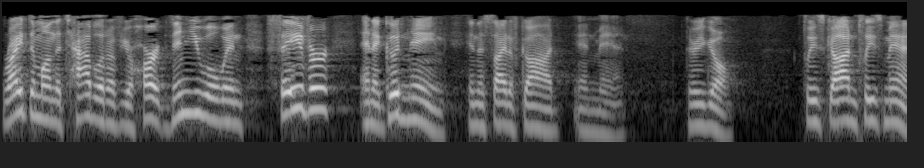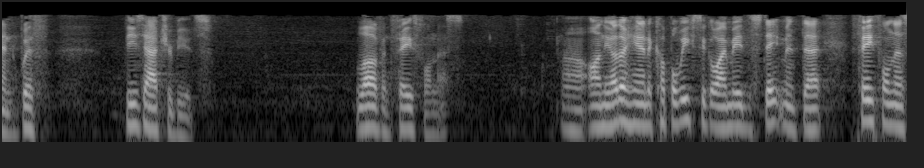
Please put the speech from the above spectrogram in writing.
write them on the tablet of your heart. Then you will win favor and a good name in the sight of God and man. There you go. Please God and please man with these attributes love and faithfulness. Uh, on the other hand, a couple weeks ago, I made the statement that faithfulness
